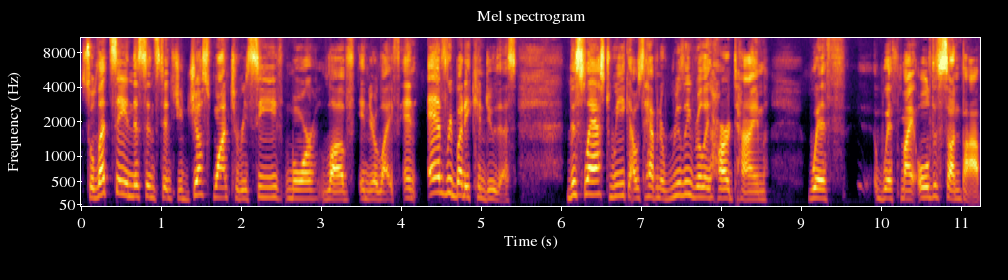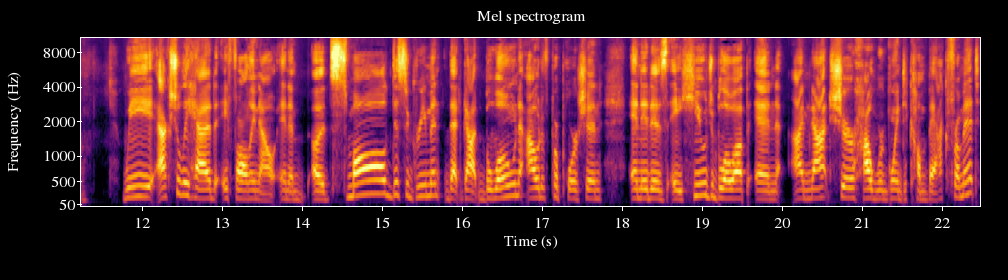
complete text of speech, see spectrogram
So let's say in this instance, you just want to receive more love in your life, and everybody can do this. This last week, I was having a really, really hard time with, with my oldest son, Bob. We actually had a falling out and a, a small disagreement that got blown out of proportion, and it is a huge blow up, and I'm not sure how we're going to come back from it.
